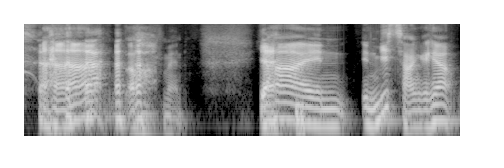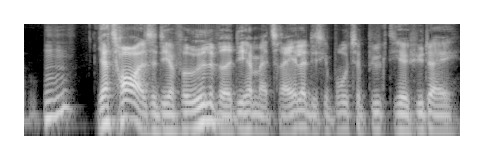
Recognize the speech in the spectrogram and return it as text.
Åh, oh, mand. Jeg Ja. har en, en mistanke her. Mhm. Jeg tror altså, de har fået udleveret de her materialer, de skal bruge til at bygge de her hytter af.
